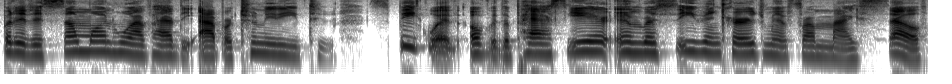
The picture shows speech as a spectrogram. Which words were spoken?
but it is someone who I've had the opportunity to speak with over the past year and receive encouragement from myself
